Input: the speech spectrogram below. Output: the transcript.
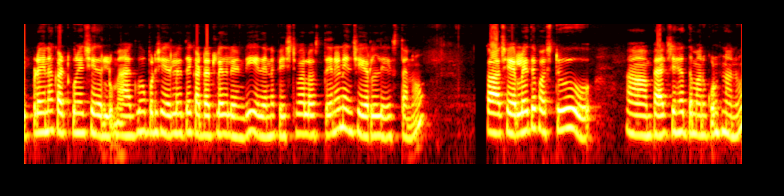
ఎప్పుడైనా కట్టుకునే చీరలు మ్యాక్సిమం ఇప్పుడు చీరలు అయితే కట్టట్లేదులేండి. ఏదైనా ఫెస్టివల్ వస్తేనే నేను చీరలు తీస్తాను. ఆ చీరలు అయితే ఫస్ట్ ప్యాక్ చేసేద్దాం అనుకుంటున్నాను.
